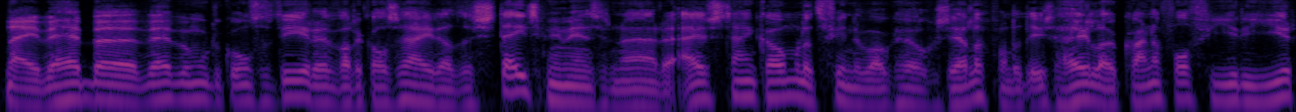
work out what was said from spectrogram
Nee, we hebben, we hebben moeten constateren, wat ik al zei... dat er steeds meer mensen naar IJsselstein komen. Dat vinden we ook heel gezellig, want het is heel leuk carnaval vieren hier.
